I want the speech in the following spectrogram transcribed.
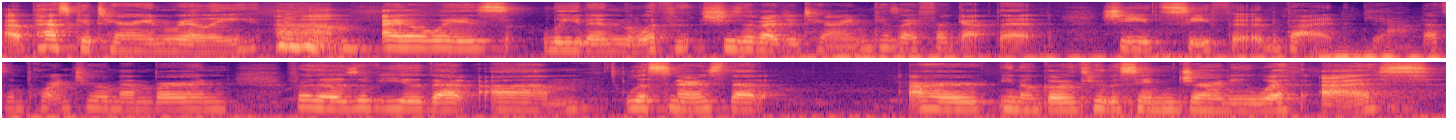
a pescatarian. Really, um, I always lead in with she's a vegetarian because I forget that she eats seafood, but Yeah. that's important to remember. And for those of you that um, listeners that are you know going through the same journey with us,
